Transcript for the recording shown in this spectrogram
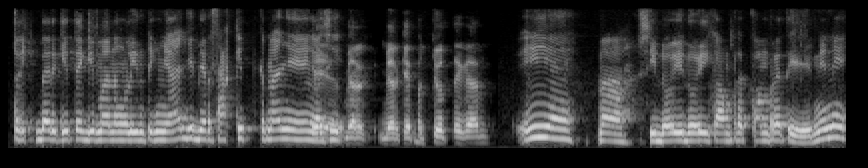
trik dari kita gimana ngelintingnya aja biar sakit kenanya ya nggak Iya, sih biar biar kayak pecut ya kan iya nah si doi doi kampret kampret ini nih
